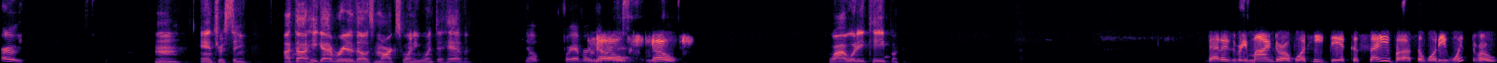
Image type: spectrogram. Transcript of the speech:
earth. Hmm, interesting. I thought he got rid of those marks when he went to heaven. Nope. Forever. No, no. Why would he keep them? That is a reminder of what he did to save us, of what he went through.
